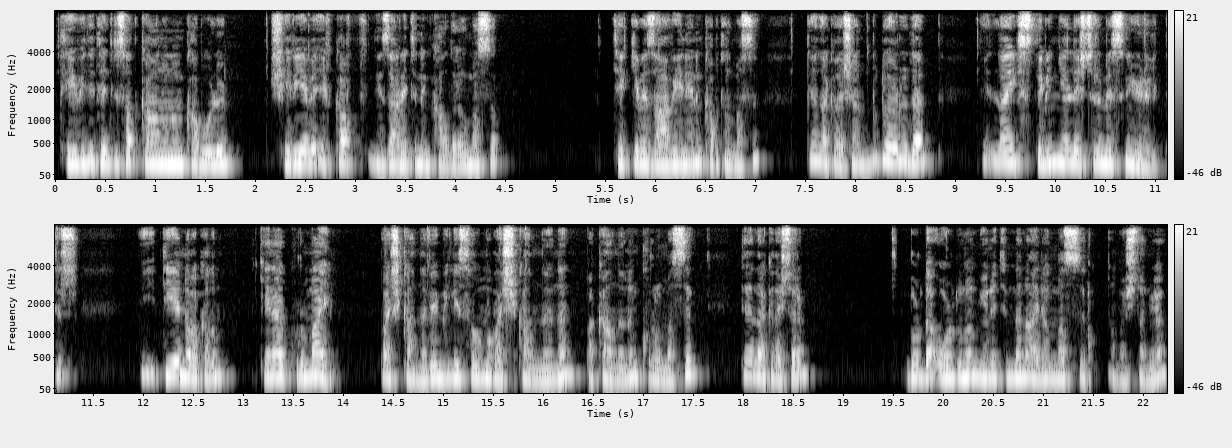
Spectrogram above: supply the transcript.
Tevhidi Tedrisat Kanunu'nun kabulü, şeriye ve efkaf nezaretinin kaldırılması, tekke ve zaviyenin kapatılması. Değerli arkadaşlar bu dördü de laik sistemin yerleştirilmesine yöneliktir. Diğerine bakalım. Genelkurmay Başkanlığı ve Milli Savunma Başkanlığı'nın bakanlığının kurulması. Değerli arkadaşlarım burada ordunun yönetimden ayrılması amaçlanıyor.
